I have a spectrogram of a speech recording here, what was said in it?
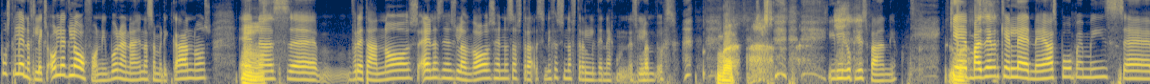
πώς τη λένε αυτή τη λέξη. Όλοι αγγλόφωνοι. Μπορεί να είναι ένας Αμερικάνος, mm. ένας ε, Βρετανός, ένας Νεοζηλανδός, ένας Αυστρα... Συνήθως είναι Αυστραλοί, δεν έχουμε Νεοζηλανδούς. Ναι. είναι λίγο πιο σπάνιο. Και ναι. μαζεύεται και λένε, ας πούμε, εμείς ε,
